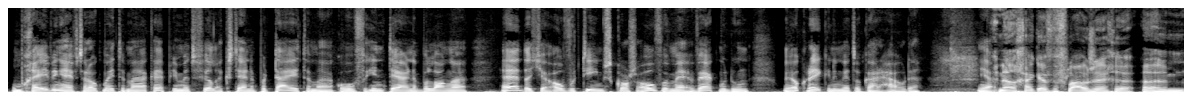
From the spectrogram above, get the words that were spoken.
Omgeving heeft er ook mee te maken. Heb je met veel externe partijen te maken. Of interne belangen. Hè, dat je over teams crossover werk moet doen. Moet je ook rekening met elkaar houden. Ja. En dan ga ik even flauw zeggen. ehm,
